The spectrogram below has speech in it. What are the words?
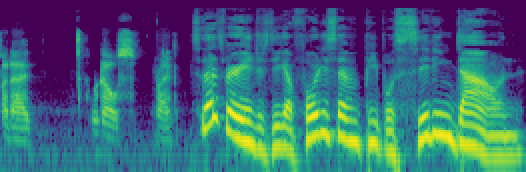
But uh, who knows, right? So that's very interesting. You got 47 people sitting down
